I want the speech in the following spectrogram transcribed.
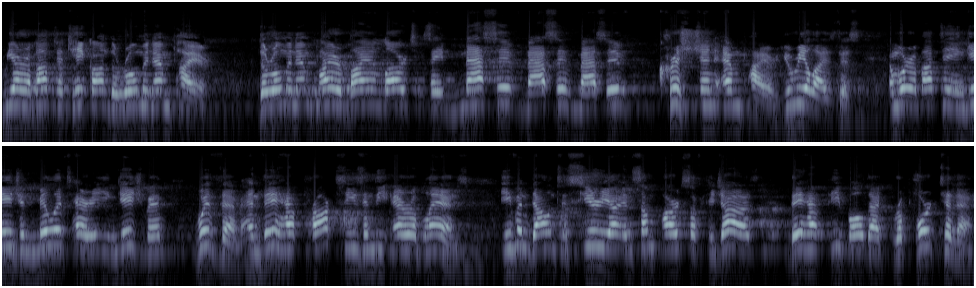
We are about to take on the Roman Empire. The Roman Empire, by and large, is a massive, massive, massive Christian empire. You realize this. And we're about to engage in military engagement with them. And they have proxies in the Arab lands. Even down to Syria, in some parts of Hijaz, they have people that report to them,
